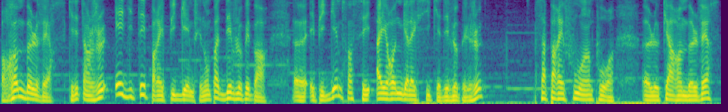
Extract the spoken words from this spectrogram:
Rumbleverse, qui était un jeu édité par Epic Games et non pas développé par euh, Epic Games. Hein, c'est Iron Galaxy qui a développé le jeu. Ça paraît fou hein, pour euh, le cas Rumbleverse,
